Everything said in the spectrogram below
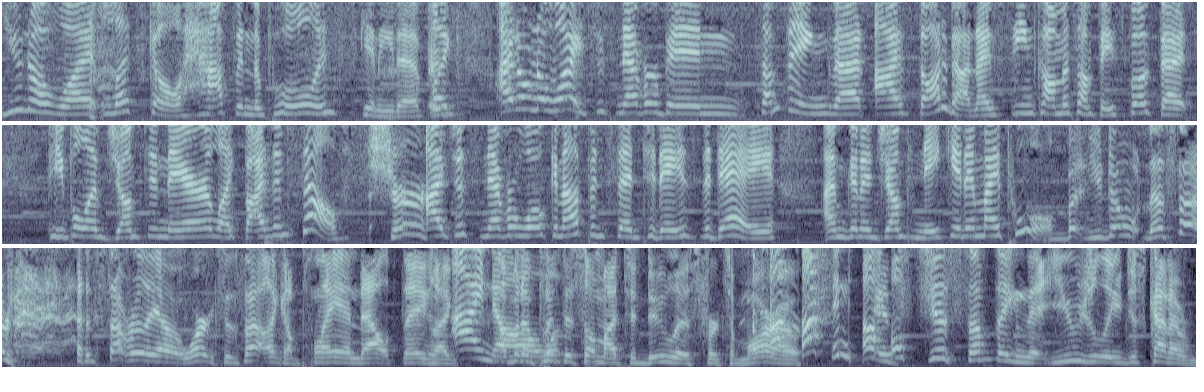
you know what? Let's go hop in the pool and skinny dip. Like, It's- I don't know why. It's just never been something that I've thought about. And I've seen comments on Facebook that people have jumped in there like by themselves. Sure. I've just never woken up and said, today's the day I'm going to jump naked in my pool. But you don't. That's not. That's not really how it works. It's not like a planned out thing. Like I know. I'm going to put this on my to do list for tomorrow. I know. It's just something that usually just kind of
